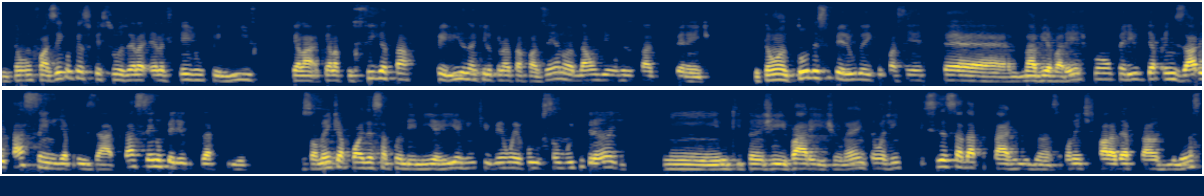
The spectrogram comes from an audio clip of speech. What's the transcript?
Então, fazer com que as pessoas elas, estejam felizes, que ela, que ela consiga estar feliz naquilo que ela está fazendo, dá um, um resultado diferente. Então, todo esse período aí que eu passei na Via Varejo foi um período de aprendizado e está sendo de aprendizado, está sendo um período de desafio. Principalmente após essa pandemia aí, a gente vê uma evolução muito grande em, no que tange varejo, né? Então a gente precisa se adaptar às mudanças. Quando a gente fala adaptar às mudanças,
